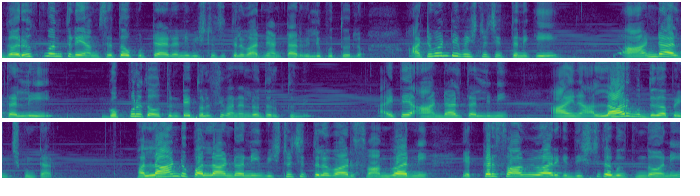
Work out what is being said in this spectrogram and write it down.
గరుత్మంతుడి అంశతో పుట్టారని విష్ణు చిత్తుల వారిని అంటారు విల్లిపుత్తూరులో. అటువంటి విష్ణు చిత్తునికి ఆండాళ్ తల్లి గొప్పులు తవ్వుతుంటే తులసి వనంలో దొరుకుతుంది. అయితే ఆండాళ్ తల్లిని ఆయన అల్లారు ముద్దుగా పెంచుకుంటారు. పల్లాండు పల్లాండు అని విష్ణు చిత్తుల వారు స్వామివారిని ఎక్కడ స్వామివారికి దిష్టి తగులుతుందో అని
